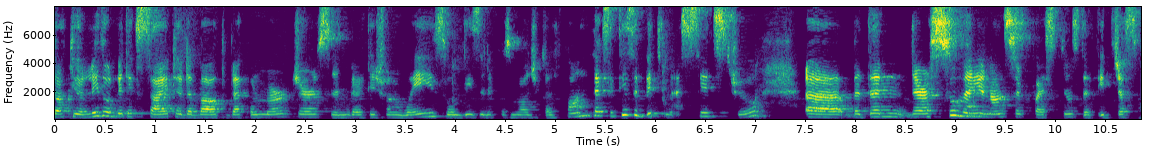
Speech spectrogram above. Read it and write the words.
got you a little bit excited about black hole mergers and gravitational waves, all these in a cosmological context. It is a bit messy, it's true, uh, but then there are so many unanswered questions that it's just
